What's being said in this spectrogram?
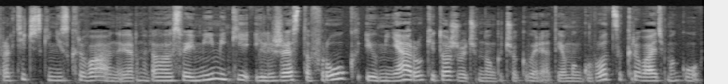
практически не скрываю, наверное, э, своей мимики или жестов рук, и у меня руки тоже очень много чего говорят. Я могу рот закрывать, могу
